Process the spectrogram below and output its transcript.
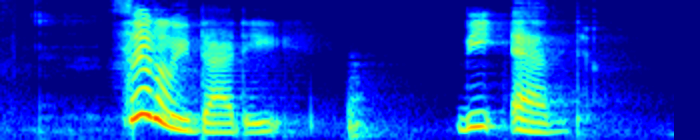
Silly Daddy. The end.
